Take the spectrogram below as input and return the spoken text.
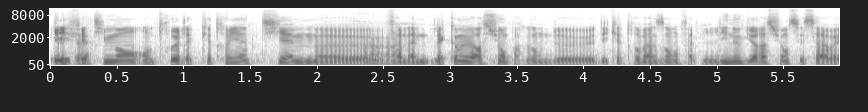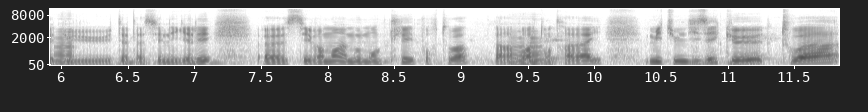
et effectivement entre la 80e euh, mhm. enfin la, commémoration par exemple des 80 ans enfin l'inauguration c'est ça ouais, du Tata sénégalais euh, c'est vraiment un moment clé pour toi par rapport à ton travail mais tu me disais que toi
